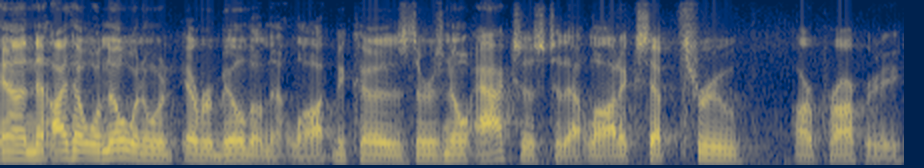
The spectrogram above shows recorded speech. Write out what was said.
And I thought, well, no one would ever build on that lot because there's no access to that lot except through our property.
